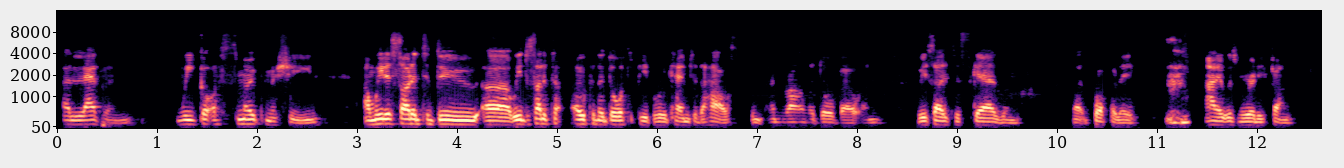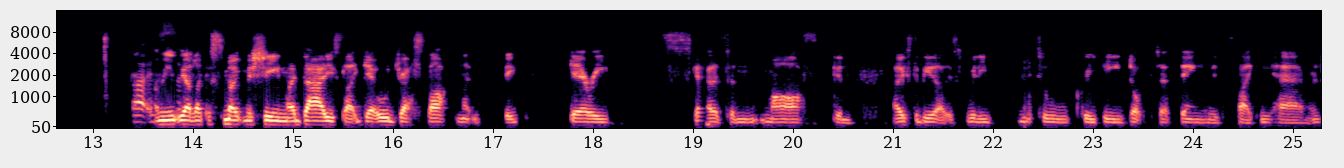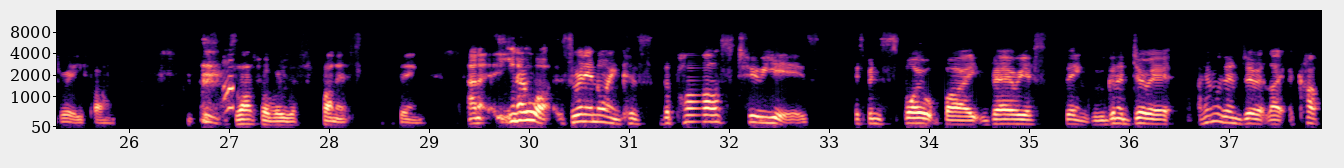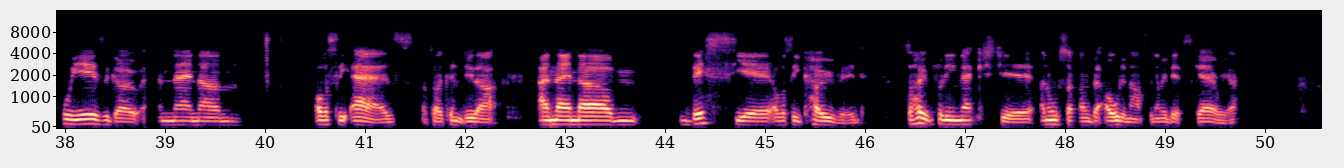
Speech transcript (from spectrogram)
eleven, we got a smoke machine, and we decided to do. Uh, we decided to open the door to people who came to the house and, and rang the doorbell, and we decided to scare them like properly, and it was really fun. I mean, we had like a smoke machine. My dad used to like get all dressed up in like big scary skeleton mask, and I used to be like this really little creepy doctor thing with spiky hair. It was really fun. so that's probably the funnest thing. And uh, you know what? It's really annoying because the past two years, it's been spoilt by various things. We were gonna do it. I think we are gonna do it like a couple years ago, and then um, obviously Heirs, so I couldn't do that. And then um, this year, obviously COVID. So hopefully next year, and also I'm a bit older now, so I'm gonna be a bit scarier.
